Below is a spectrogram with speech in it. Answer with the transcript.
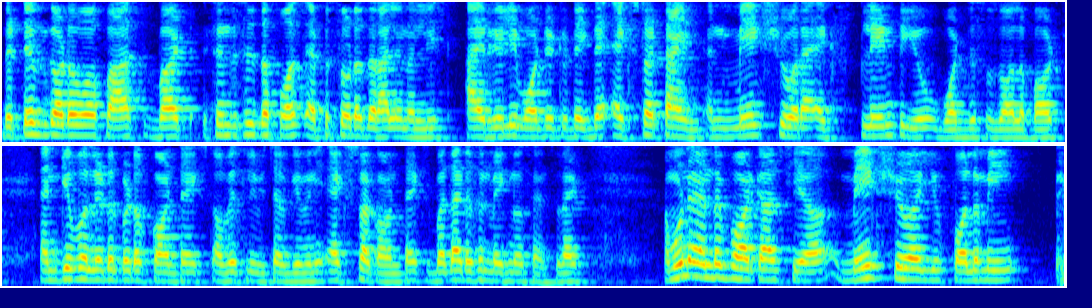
the tips got over fast, but since this is the first episode of the Rylan Unleashed, I really wanted to take the extra time and make sure I explain to you what this was all about and give a little bit of context, obviously, which I've given you extra context, but that doesn't make no sense, right? I'm going to end the podcast here. Make sure you follow me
